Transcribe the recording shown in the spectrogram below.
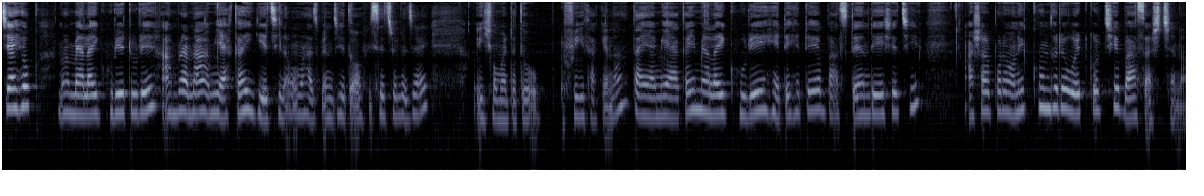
যাই হোক, আমার মেলায় ঘুরে টুরে আমরা না, আমি একাই গিয়েছিলাম। আমার হাজব্যান্ড যেহেতু অফিসে চলে যায়, ওই সময়টাতেও ফ্রি থাকে না। তাই আমি একাই মেলায় ঘুরে হেঁটে হেঁটে বাস স্ট্যান্ডে এসেছি। আসার পরে অনেকক্ষণ ধরে ওয়েট করছি বাস আসছে না।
